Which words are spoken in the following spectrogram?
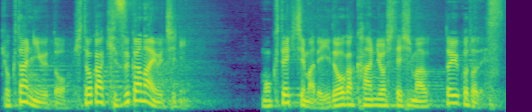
極端に言うと人が気づかないうちに目的地まで移動が完了してしまうということです。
